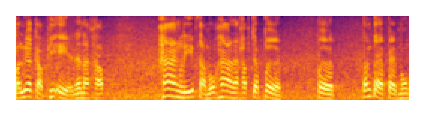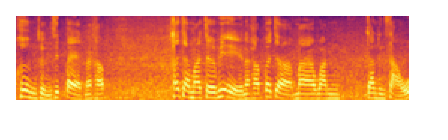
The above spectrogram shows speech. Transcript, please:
มาเลือกกับพี่เอเนี่ยนะครับ ห้างลีฟ365นะครับ จะเปิดเปิดตั้งแต่8โมงครึ่งถึง 18นะครับ ถ้าจะมาเจอพี่เอนะครับ ก็จะมาวันจันทร์ถึงเสาร์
